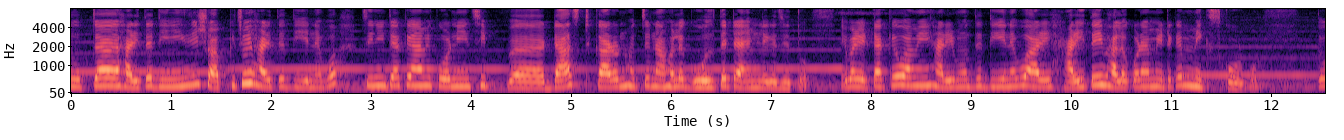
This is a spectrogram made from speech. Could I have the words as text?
দুধটা হাঁড়িতে দিয়ে নিয়েছি সব কিছুই হাঁড়িতে দিয়ে নেব। চিনিটাকে আমি করে নিয়েছি ডাস্ট কারণ হচ্ছে না হলে গলতে টাইম লেগে যেত। এবার এটাকেও আমি হাঁড়ির মধ্যে দিয়ে নেব, আর এই হাঁড়িতেই ভালো করে আমি এটাকে মিক্স করব। তো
